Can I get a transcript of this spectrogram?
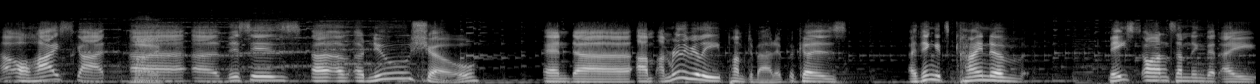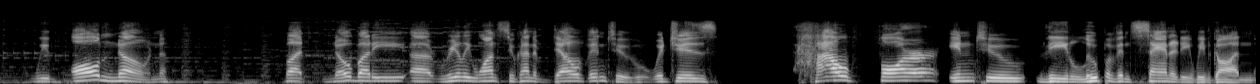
Uh, oh, hi, Scott. Hi. Uh, uh, this is a, a new show, and uh, I'm, I'm really, really pumped about it because I think it's kind of based on something that I we've all known, but nobody uh, really wants to kind of delve into, which is how far into the loop of insanity we've gone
